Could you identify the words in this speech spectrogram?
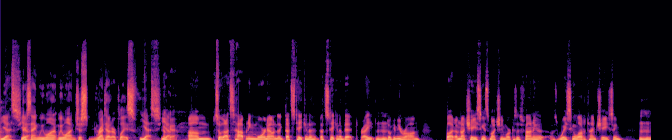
yes they're yeah. saying we want we want just rent out our place yes yeah okay. um so that's happening more now like that's taken a that's taken a bit right mm-hmm. don't get me wrong but i'm not chasing as much anymore because i was finding i was wasting a lot of time chasing mm-hmm.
